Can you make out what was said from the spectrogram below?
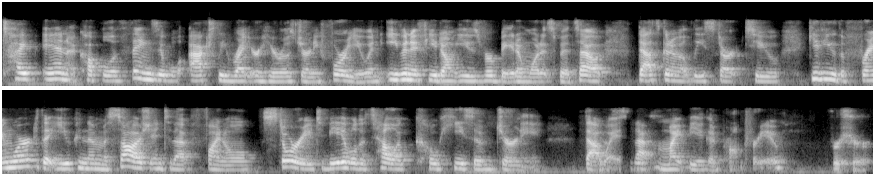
type in a couple of things, it will actually write your hero's journey for you. And even if you don't use verbatim what it spits out, that's going to at least start to give you the framework that you can then massage into that final story to be able to tell a cohesive journey that way. So that might be a good prompt for you. For sure.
